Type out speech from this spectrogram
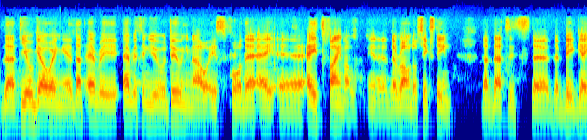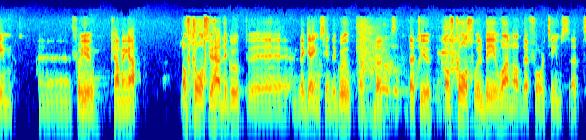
that you're going uh, that every everything you're doing now is for the uh, eighth final, the round of 16. That that is the the big game uh, for you coming up? Of course, you have the group, uh, the games in the group, but, but that you, of course, will be one of the four teams that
